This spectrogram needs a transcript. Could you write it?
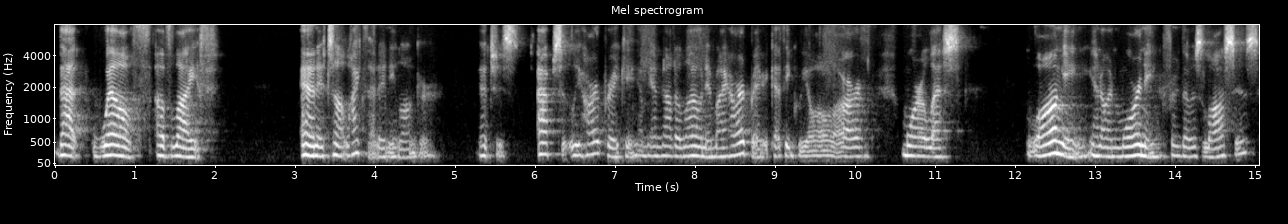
that wealth of life. And it's not like that any longer. It's just absolutely heartbreaking. I mean, I'm not alone in my heartbreak. I think we all are more or less longing, you know, and mourning for those losses.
